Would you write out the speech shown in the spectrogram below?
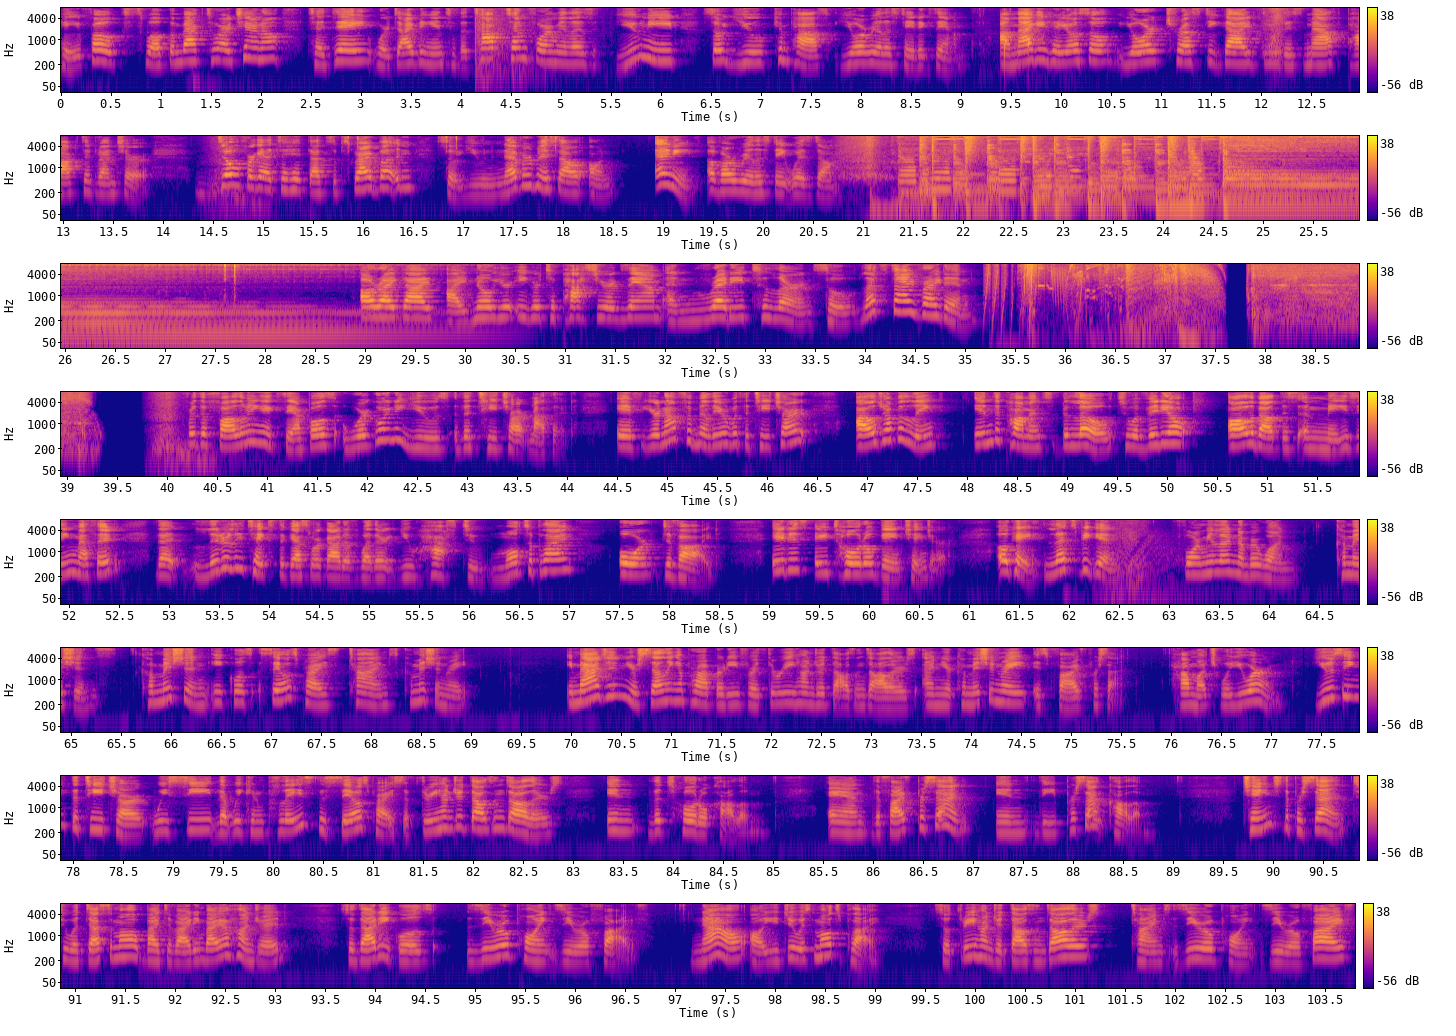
Hey folks, welcome back to our channel. Today we're diving into the top 10 formulas you need so you can pass your real estate exam. I'm Maggie Relloso, your trusty guide through this math packed adventure. Don't forget to hit that subscribe button so you never miss out on any of our real estate wisdom. All right, guys, I know you're eager to pass your exam and ready to learn, so let's dive right in. For the following examples, we're going to use the T-chart method. If you're not familiar with the T-chart, I'll drop a link in the comments below to a video all about this amazing method that literally takes the guesswork out of whether you have to multiply or divide. It is a total game changer. Okay, let's begin. Formula number one commissions. Commission equals sales price times commission rate. Imagine you're selling a property for $300,000 and your commission rate is 5%. How much will you earn? Using the T chart, we see that we can place the sales price of $300,000 in the total column and the 5% in the percent column. Change the percent to a decimal by dividing by 100, so that equals 0.05. Now all you do is multiply. So $300,000 times 0.05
